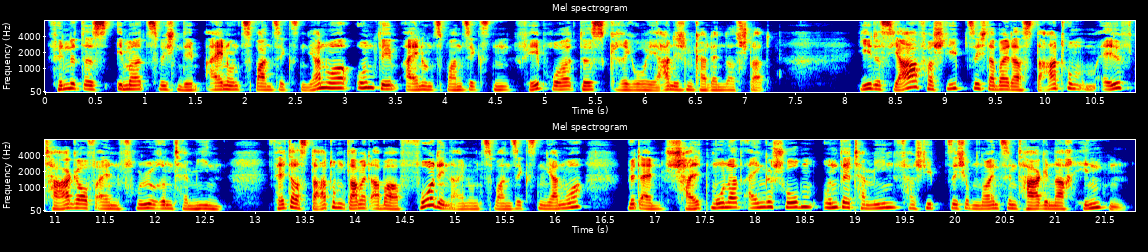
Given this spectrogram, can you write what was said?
findet es immer zwischen dem 21. Januar und dem 21. Februar des gregorianischen Kalenders statt. Jedes Jahr verschiebt sich dabei das Datum um elf Tage auf einen früheren Termin. Fällt das Datum damit aber vor den 21. Januar, wird ein Schaltmonat eingeschoben und der Termin verschiebt sich um 19 Tage nach hinten.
